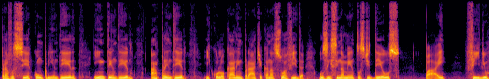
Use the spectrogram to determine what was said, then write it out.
para você compreender, entender, aprender e colocar em prática na sua vida os ensinamentos de Deus Pai, Filho,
